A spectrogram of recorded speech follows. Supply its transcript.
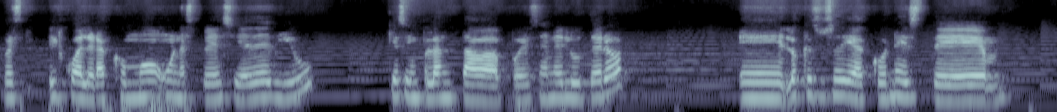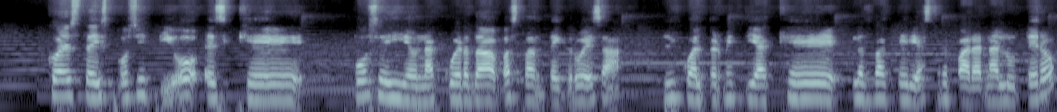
pues el cual era como una especie de DIU que se implantaba pues en el útero. Eh, lo que sucedía con este, con este dispositivo es que poseía una cuerda bastante gruesa, el cual permitía que las bacterias treparan al útero.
